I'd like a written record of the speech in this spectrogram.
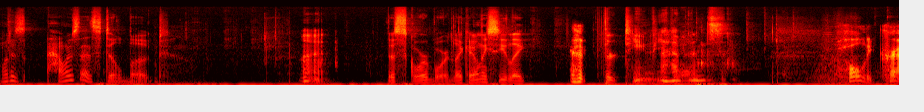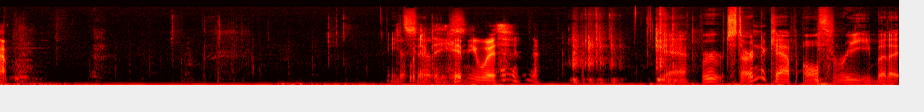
What is? How is that still bugged? What? The scoreboard. Like I only see like 13 That people. happens. Holy crap. Eight Just What did they hit me with? Yeah, we're starting to cap all three, but I,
